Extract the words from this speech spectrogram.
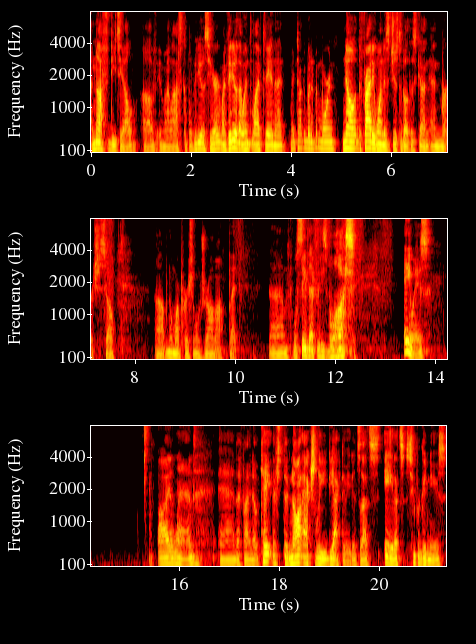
enough detail of in my last couple videos here. My video that went live today, and then I might talk about it a bit more. No, the Friday one is just about this gun and merch, so um, no more personal drama. But um, we'll save that for these vlogs. Anyways, I land and I find out, okay, they're, they're not actually deactivated. So that's A, that's super good news.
